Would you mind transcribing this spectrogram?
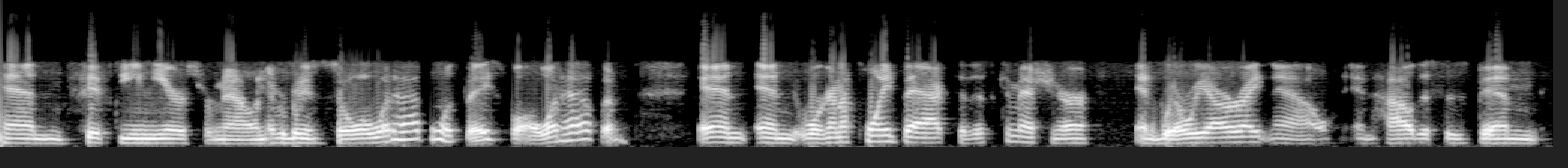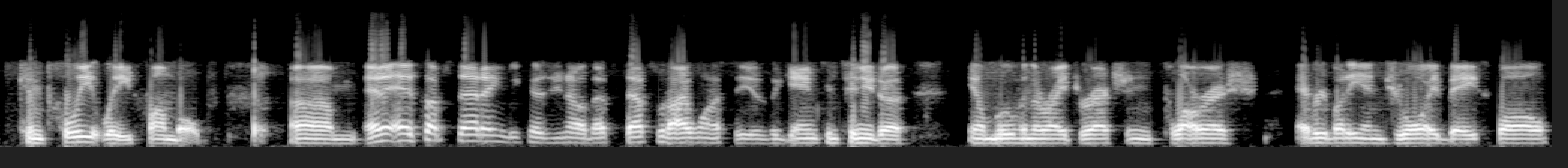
10, 15 years from now, and everybody's so, well, what happened with baseball? What happened? And and we're going to point back to this commissioner and where we are right now, and how this has been completely fumbled. Um, and it's upsetting because you know that's that's what I want to see is the game continue to you know move in the right direction, flourish. Everybody enjoy baseball,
